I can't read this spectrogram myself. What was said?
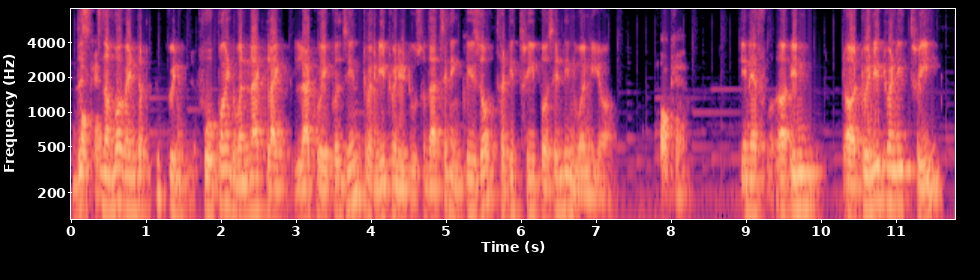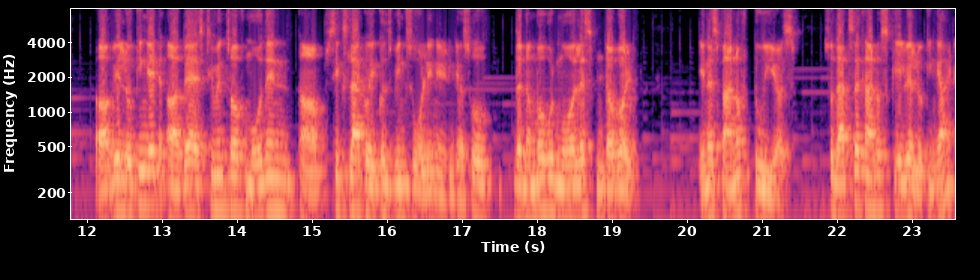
This okay. number went up to 4.1 lakh, lakh lakh vehicles in 2022. So, that's an increase of 33% in one year. Okay. In F, uh, in uh, 2023, uh, we are looking at uh, their estimates of more than uh, 6 lakh vehicles being sold in India. So the number would more or less double in a span of two years. So that's the kind of scale we are looking at.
